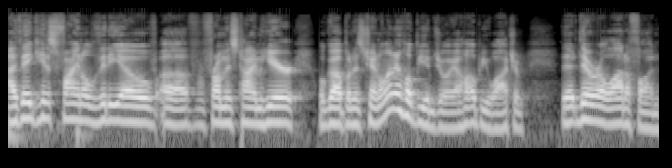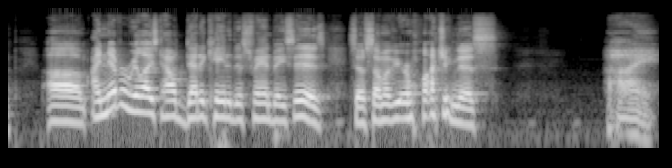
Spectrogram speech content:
I think his final video uh, from his time here will go up on his channel, and I hope you enjoy. I hope you watch them. They, they were a lot of fun. Um, I never realized how dedicated this fan base is. So some of you are watching this. Hi.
